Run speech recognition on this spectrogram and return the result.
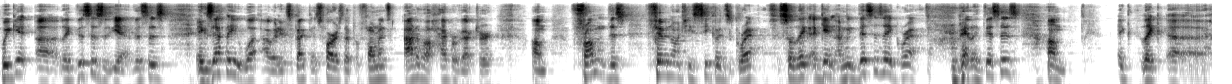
We get uh, like this is, yeah, this is exactly what I would expect as far as the performance out of a hypervector um, from this Fibonacci sequence graph. So like, again, I mean, this is a graph, right? Like this is, um, like, uh,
